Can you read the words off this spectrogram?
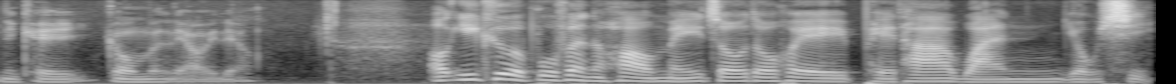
你可以跟我们聊一聊。哦，EQ 的部分的话，我每一周都会陪他玩游戏，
